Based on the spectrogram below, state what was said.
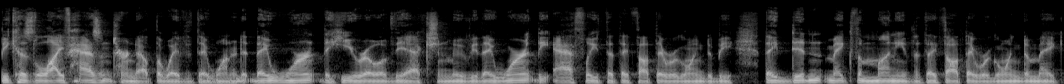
because life hasn't turned out the way that they wanted it. They weren't the hero of the action movie. They weren't the athlete that they thought they were going to be. They didn't make the money that they thought they were going to make.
